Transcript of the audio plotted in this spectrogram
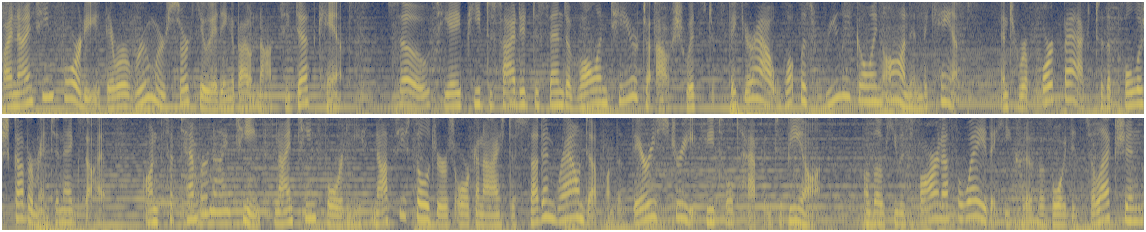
By 1940, there were rumors circulating about Nazi death camps, so TAP decided to send a volunteer to Auschwitz to figure out what was really going on in the camps and to report back to the Polish government in exile. On September 19, 1940, Nazi soldiers organized a sudden roundup on the very street Witold happened to be on. Although he was far enough away that he could have avoided selection,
